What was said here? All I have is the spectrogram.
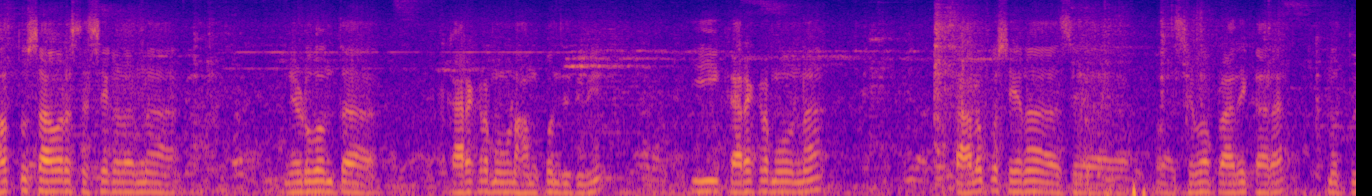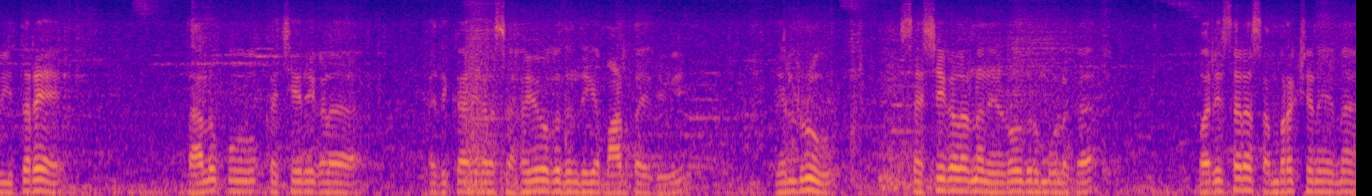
ಹತ್ತು ಸಾವಿರ ಸಸ್ಯಗಳನ್ನು ನೆಡುವಂಥ ಕಾರ್ಯಕ್ರಮವನ್ನು ಹಮ್ಮಿಕೊಂಡಿದ್ದೀವಿ. ಈ ಕಾರ್ಯಕ್ರಮವನ್ನು ತಾಲೂಕು ಸೇನಾ ಸೇವಾ ಪ್ರಾಧಿಕಾರ ಮತ್ತು ಇತರೆ ತಾಲೂಕು ಕಚೇರಿಗಳ ಅಧಿಕಾರಿಗಳ ಸಹಯೋಗದೊಂದಿಗೆ ಮಾಡ್ತಾ ಇದ್ದೀವಿ. ಎಲ್ಲರೂ ಸಸ್ಯಗಳನ್ನು ನೆಡೋದ್ರ ಮೂಲಕ ಪರಿಸರ ಸಂರಕ್ಷಣೆಯನ್ನು,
